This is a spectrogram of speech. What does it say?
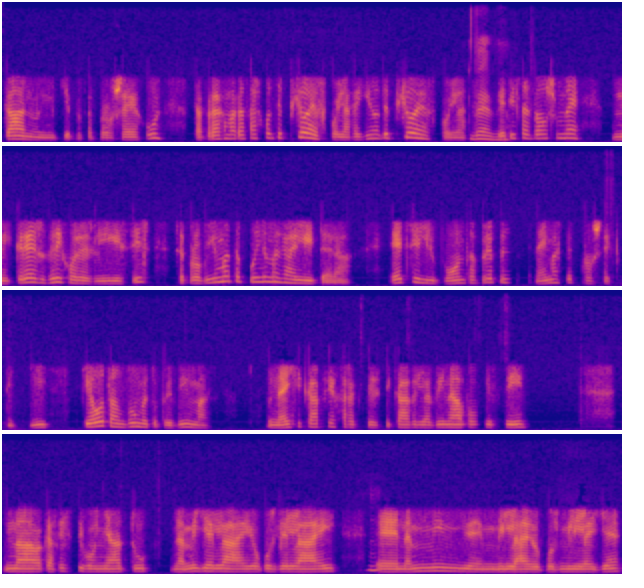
κάνουν και που θα προσέχουν, τα πράγματα θα έρχονται πιο εύκολα, θα γίνονται πιο εύκολα. Βέβαια. Γιατί θα δώσουμε μικρές γρήγορες λύσεις σε προβλήματα που είναι μεγαλύτερα. Έτσι λοιπόν θα πρέπει να είμαστε προσεκτικοί και όταν δούμε το παιδί μας να έχει κάποια χαρακτηριστικά, δηλαδή να αποκριθεί, να καθίσει στη γωνιά του, να μην γελάει όπως γελάει, ε, να μην ε, μιλάει όπως μίλαγε.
